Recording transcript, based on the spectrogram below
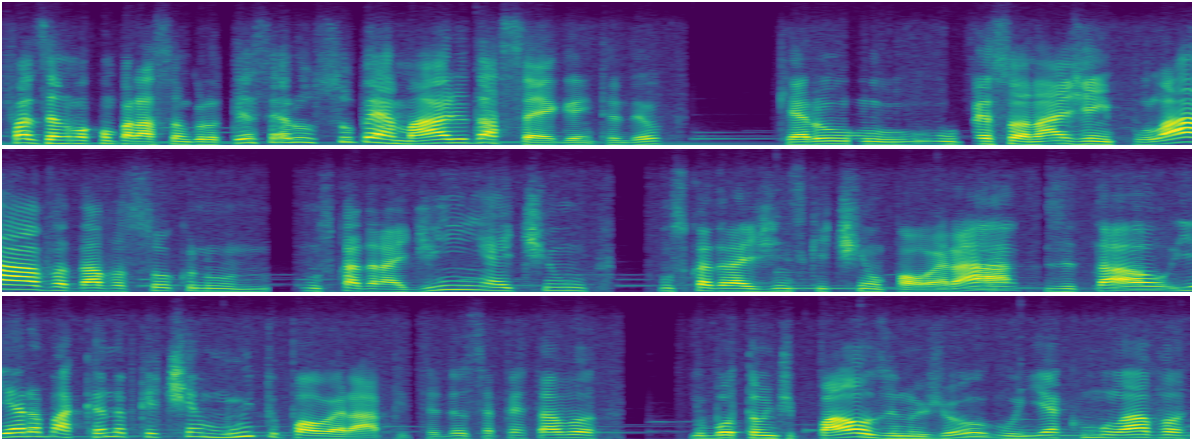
fazendo uma comparação grotesca, era o Super Mario da SEGA, entendeu? Que era o, o personagem pulava, dava soco no- nos quadradinhos, aí tinha um- uns quadradinhos que tinham power-ups e tal, e era bacana porque tinha muito power-up, entendeu? Você apertava no botão de pause no jogo e acumulava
